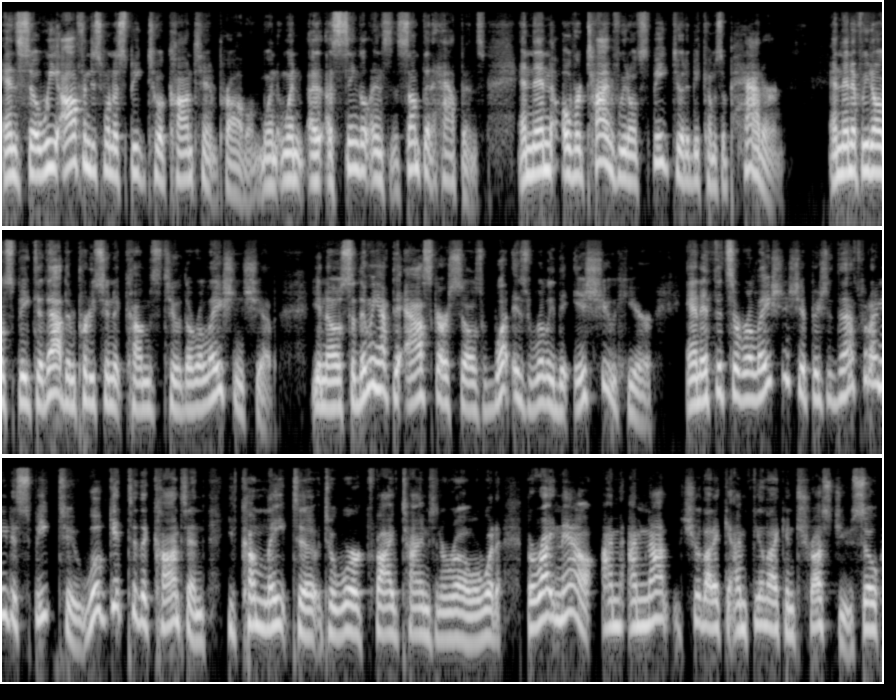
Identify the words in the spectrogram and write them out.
And so we often just want to speak to a content problem when when a, a single instance, something happens. And then over time, if we don't speak to it, it becomes a pattern. And then if we don't speak to that, then pretty soon it comes to the relationship, you know. So then we have to ask ourselves, what is really the issue here? And if it's a relationship issue, that's what I need to speak to. We'll get to the content. You've come late to to work five times in a row or what. But right now, I'm I'm not sure that I can, I'm feeling I can trust you. So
